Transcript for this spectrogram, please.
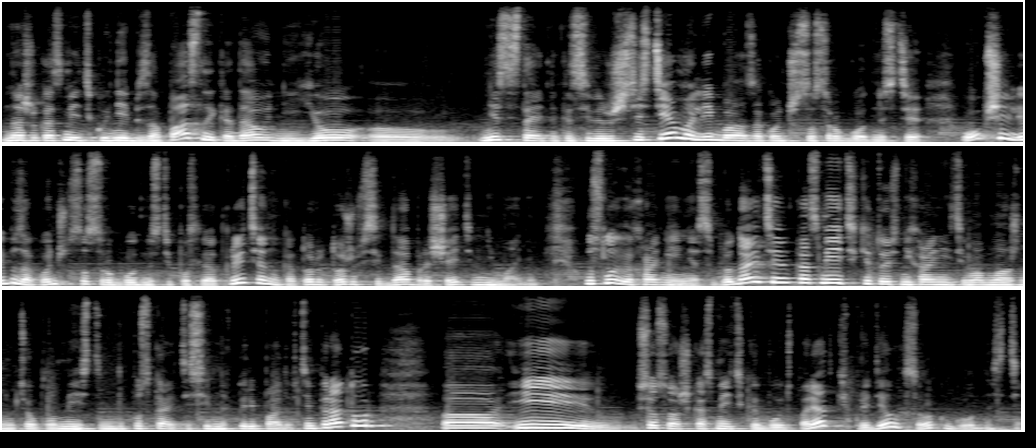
нашу косметику небезопасной, когда у нее э, несостоятельная консервирующая система, либо закончился срок годности общий, либо закончился срок годности после открытия, на который тоже всегда обращайте внимание. Условия хранения соблюдайте косметики, то есть не храните во влажном теплом месте, не допускайте сильных перепадов температур, э, и все с вашей косметикой будет в порядке в пределах срока годности.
